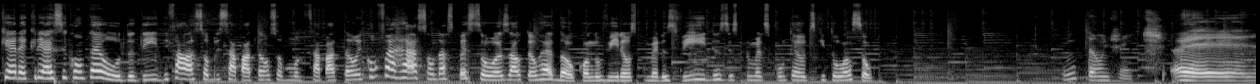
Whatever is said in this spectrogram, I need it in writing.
querer criar esse conteúdo, de, de falar sobre sapatão, sobre o mundo do sapatão? E como foi a reação das pessoas ao teu redor quando viram os primeiros vídeos e os primeiros conteúdos que tu lançou? Então, gente, é...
